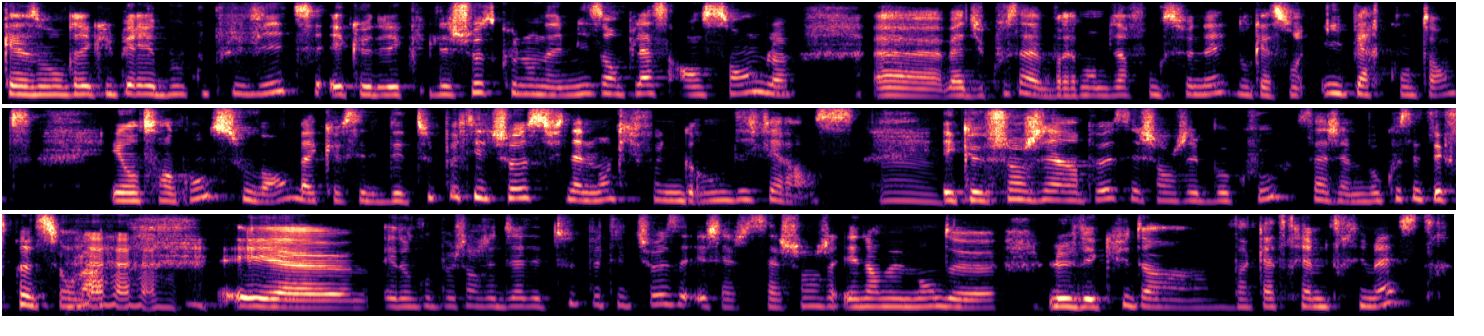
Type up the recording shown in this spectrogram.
qu'elles ont récupéré beaucoup plus vite et que les, choses que l'on a mises en place ensemble, euh, bah, du coup, ça a vraiment bien fonctionné. Donc, elles sont hyper contentes. Et on se rend compte souvent bah, que c'est des toutes petites choses finalement qui font une grande différence. Mmh. Et que changer un peu, c'est changer beaucoup. Ça, j'aime beaucoup cette expression-là. et, euh, et, donc, on peut changer déjà des toutes petites choses et ça, change énormément de, le vécu d'un quatrième trimestre.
